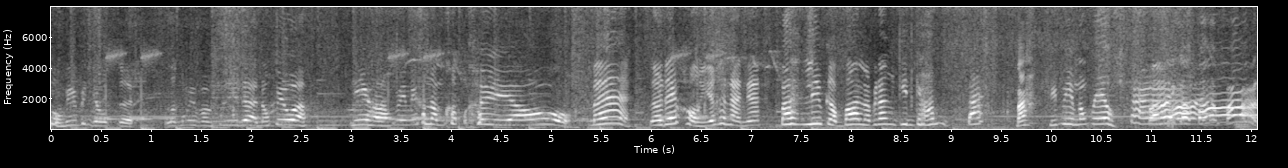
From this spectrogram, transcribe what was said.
ของพี่เป็นโยเกิร์ตแล้วก็มีบัฟฟี่ด้วยน้องฟิวส์อะนี่ค่ะฟิวส์มีขนมขบเคี้ยวแม่เราได้ของเยอะขนาดเนี้ยไปรีบกลับบ้านเราไปนั่งกินกันไปไปพี่ฟิล์มน้องฟิวส์ไปกลับบ้านกลับบ้าน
